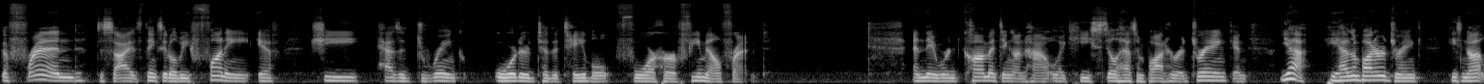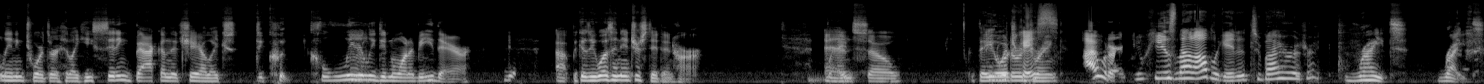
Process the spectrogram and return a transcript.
the friend decides, thinks it'll be funny if she has a drink ordered to the table for her female friend. And they were commenting on how, like, he still hasn't bought her a drink. And yeah, he hasn't bought her a drink. He's not leaning towards her. He, like, he's sitting back on the chair, like, could, clearly didn't want to be there Yeah. uh, because he wasn't interested in her. And so they In order a drink. I would argue he is not obligated to buy her a drink. Right, right.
